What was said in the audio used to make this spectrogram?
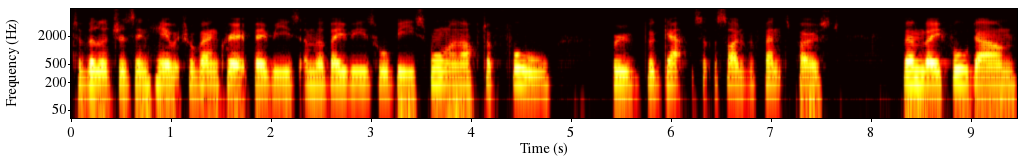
to villagers in here which will then create babies and the babies will be small enough to fall through the gaps at the side of a fence post. Then they fall down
